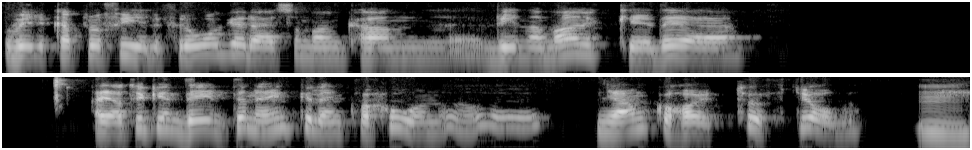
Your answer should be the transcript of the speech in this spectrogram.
Och vilka profilfrågor det är som man kan vinna mark i, det är... Jag tycker det är inte en enkel ekvation. Nyamko har ett tufft jobb. Mm.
